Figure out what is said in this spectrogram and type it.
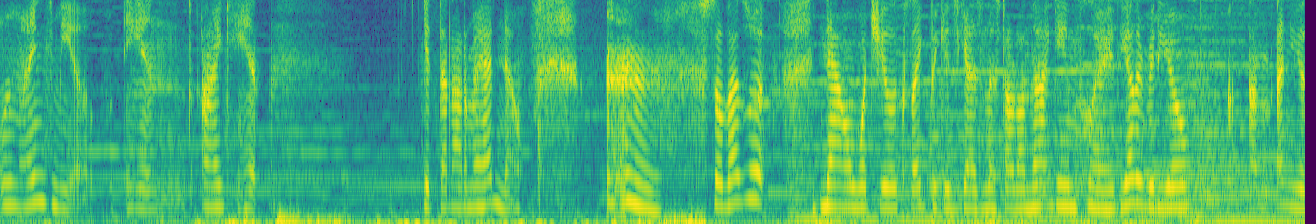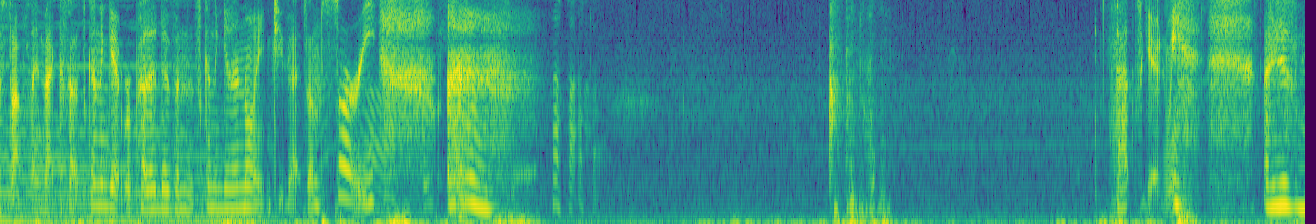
reminds me of, and I can't get that out of my head now. so that's what now what she looks like because you guys missed out on that gameplay. The other video, I'm, i need to stop saying that because that's gonna get repetitive and it's gonna get annoying to you guys. I'm sorry. that scared me. I just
